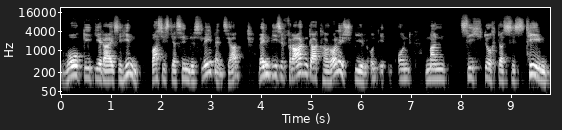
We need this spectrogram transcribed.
Wo geht die Reise hin? Was ist der Sinn des Lebens? Ja? Wenn diese Fragen gar keine Rolle spielen und, und man sich durch das System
